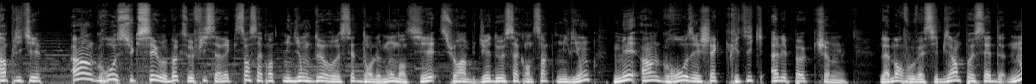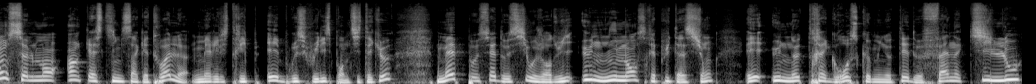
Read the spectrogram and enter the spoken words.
impliquer. Un gros succès au box-office avec 150 millions de recettes dans le monde entier sur un budget de 55 millions, mais un gros échec critique à l'époque. La mort vous va si bien possède non seulement un casting 5 étoiles, Meryl Streep et Bruce Willis pour ne citer que, mais possède aussi aujourd'hui une immense réputation et une très grosse communauté de fans qui louent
